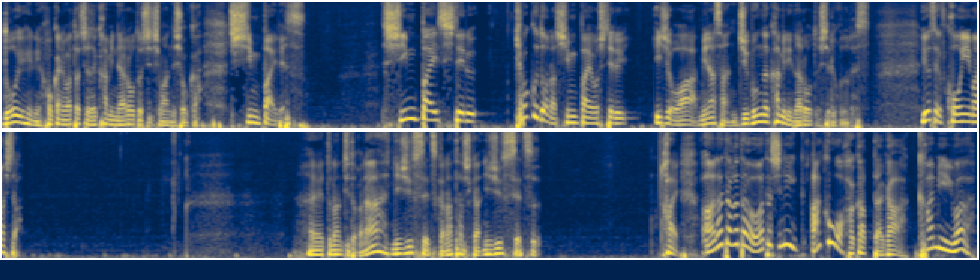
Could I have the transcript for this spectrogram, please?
どういうふうに他に私たちは神になろうとしてしまうんでしょうか。心配です。心配してる、極度な心配をしている以上は、皆さん自分が神になろうとしていることです。ヨセフこう言いました。えっ、ー、と、なんて言ったかな、20節かな、確か、20節。はい。あなた方は私に悪を図ったが、神は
